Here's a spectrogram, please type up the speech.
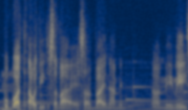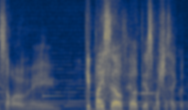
Nagbubuhat ako dito sa bahay, sa bahay namin. Uh, may maze ako, may keep myself healthy as much as I could.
